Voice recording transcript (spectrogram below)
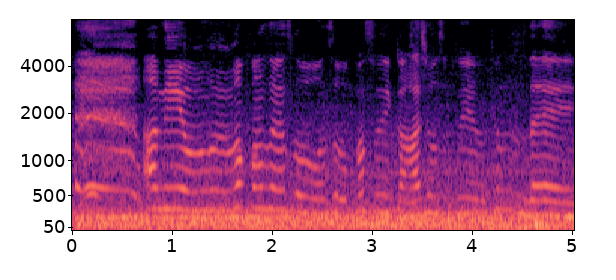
아니 오늘 음악 방송에서 원서 못 봤으니까 아쉬워서 브이앱을 켰는데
